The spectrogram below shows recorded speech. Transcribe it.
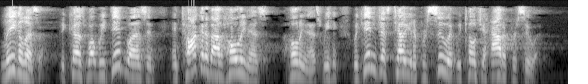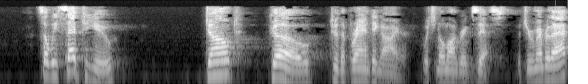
Legalism. Because what we did was, in, in talking about holiness, holiness, we, we didn't just tell you to pursue it, we told you how to pursue it. So we said to you, don't go to the branding iron, which no longer exists. But you remember that?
